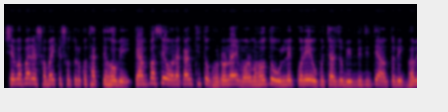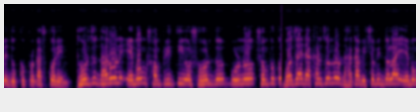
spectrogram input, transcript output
সে ব্যাপারে সবাইকে সতর্ক থাকতে হবে। ক্যাম্পাসে অনাকাঙ্ক্ষিত ঘটনায় মর্মাহত উল্লেখ করে উপাচার্য বিবৃতিতে আন্তরিকভাবে দুঃখ প্রকাশ করেন। ধৈর্য ধারণ এবং সম্প্রীতি ও সৌহার্দ্যপূর্ণ সম্পর্ক বজায় রাখার জন্য ঢাকা বিশ্ববিদ্যালয় এবং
